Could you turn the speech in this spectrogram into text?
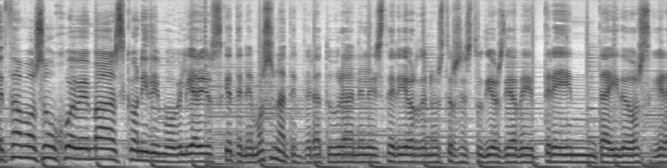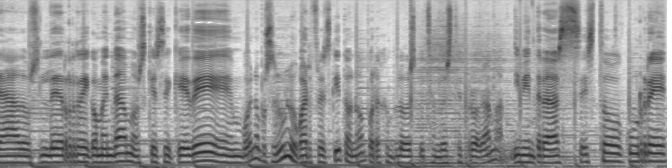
Comenzamos un jueves más con IDA Inmobiliarios, que tenemos una temperatura en el exterior de nuestros estudios ya de 32 grados. Les recomendamos que se quede bueno, pues en un lugar fresquito, ¿no? Por ejemplo, escuchando este programa. Y mientras esto ocurre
